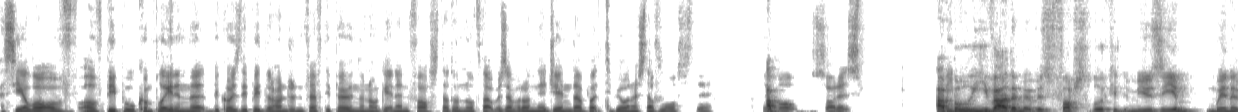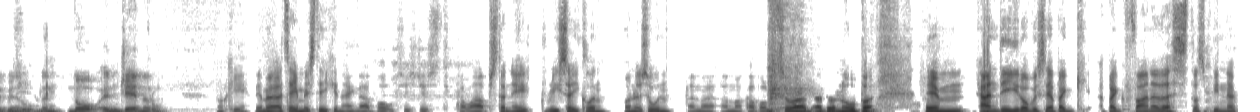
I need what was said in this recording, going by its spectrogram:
I see a lot of, of people complaining that because they paid their hundred and fifty pound, they're not getting in first. I don't know if that was ever on the agenda, but to be honest, I've lost the. the Uh, box. Sorry, it's I believe Adam, it was first look at the museum when it was Right, opening, okay. not in general. okay. The amount of time it's taken, I think that box has just collapsed into recycling on its own in my in my cupboard. So I, I don't know, but um, Andy, you're obviously a big a big fan of this. There's been a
